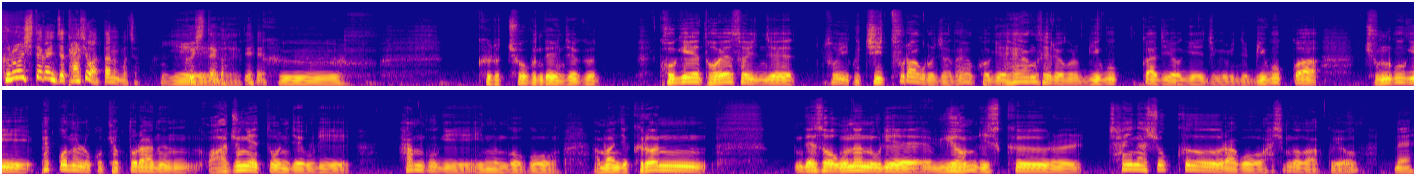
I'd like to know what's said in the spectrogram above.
그런 시대가 이제 다시 왔다는 거죠. 예. 그 시대가. 예. 그 그렇죠. 근데 이제 그 거기에 더해서 이제 소위 그 G2라고 그러잖아요. 거기에 해양 세력을 미국까지 여기에 지금 이제 미국과 중국이 패권을 놓고 격돌하는 와중에 또 이제 우리 한국이 있는 거고 아마 이제 그런 데서 오는 우리의 위험 리스크를 차이나 쇼크라고 하신 것 같고요. 네.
